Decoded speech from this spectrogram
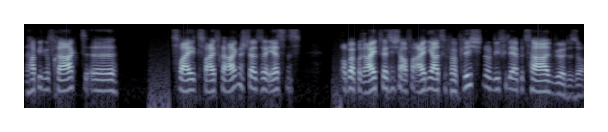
und habe ihn gefragt, äh, zwei, zwei Fragen gestellt. Also erstens, ob er bereit wäre, sich auf ein Jahr zu verpflichten und wie viel er bezahlen würde. So,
